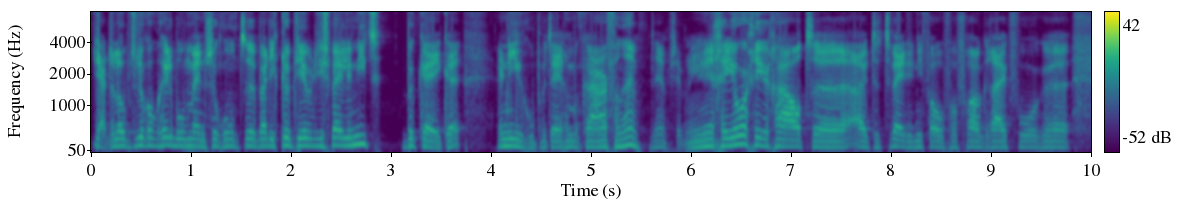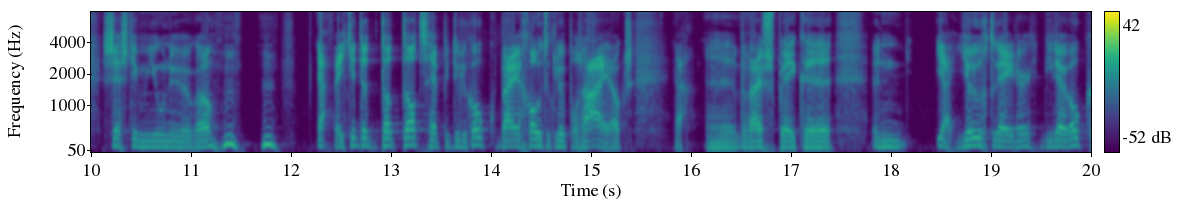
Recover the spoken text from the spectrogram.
ja, er lopen natuurlijk ook een heleboel mensen rond uh, bij die club die hebben die spelen niet bekeken. En die roepen tegen elkaar van, hè, ze hebben nu een Georgië gehaald uh, uit het tweede niveau van Frankrijk voor uh, 16 miljoen euro. Hm, hm. Ja, weet je, dat, dat, dat heb je natuurlijk ook bij een grote club als Ajax. Ja, uh, bij wijze van spreken een ja, jeugdtrainer die daar ook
